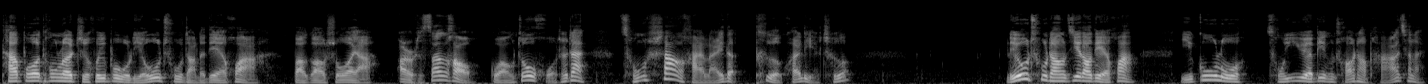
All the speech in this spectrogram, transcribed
他拨通了指挥部刘处长的电话，报告说呀，二十三号广州火车站从上海来的特快列车。刘处长接到电话，一咕噜从医院病床上爬起来。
